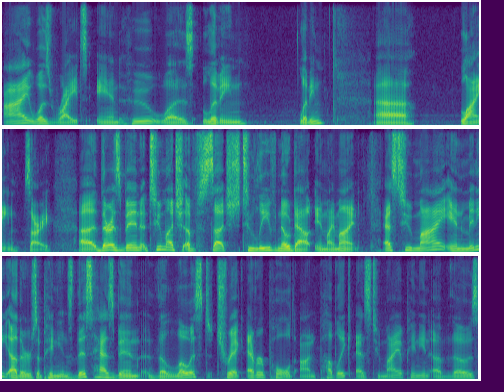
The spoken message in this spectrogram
I was right, and who was living, living, uh, lying. Sorry. Uh, there has been too much of such to leave no doubt in my mind. As to my and many others' opinions, this has been the lowest trick ever pulled on public. As to my opinion of those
